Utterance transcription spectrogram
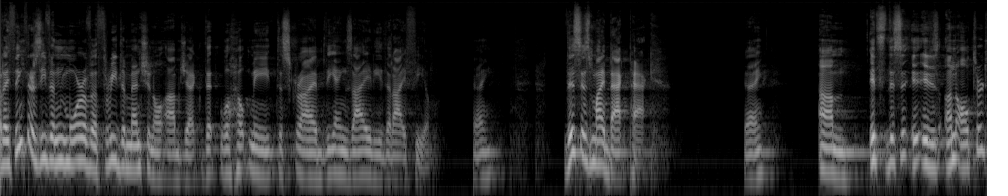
But I think there's even more of a three dimensional object that will help me describe the anxiety that I feel. Okay? This is my backpack. Okay? Um, it's, this, it is unaltered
